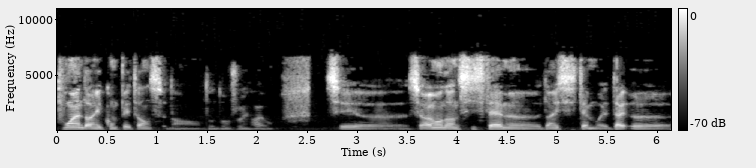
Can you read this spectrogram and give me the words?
points dans les compétences dans, dans Donjons et Dragons. C'est euh, c'est vraiment dans le système, euh, dans les systèmes, ouais, euh,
